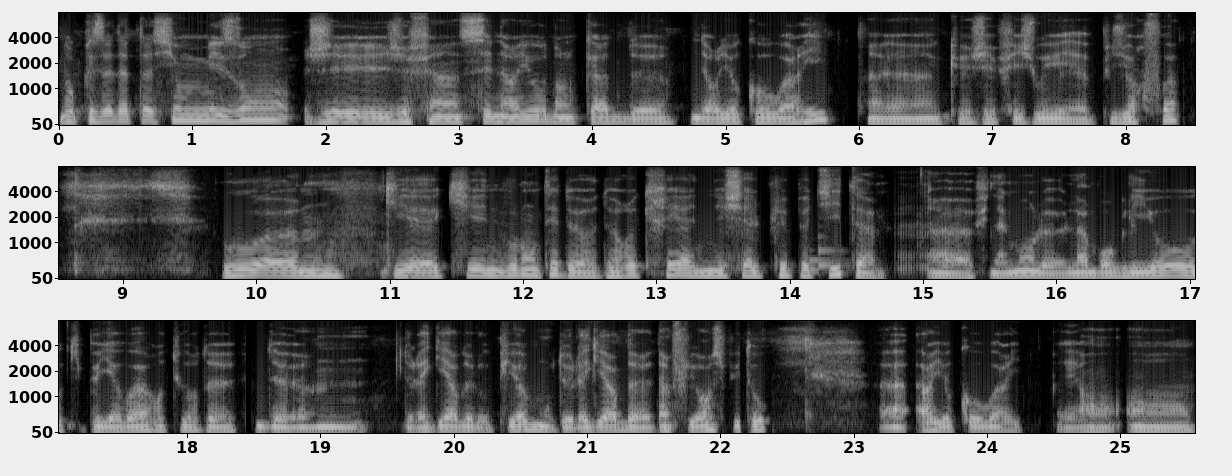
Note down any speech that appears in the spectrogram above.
donc les adaptations maison, j'ai fait un scénario dans le cadre de Ryoko Wari que j'ai fait jouer plusieurs fois ou euh, qui, est, une volonté de, recréer à une échelle plus petite, euh, finalement, l'imbroglio qui peut y avoir autour de, de, la guerre de l'opium ou de la guerre d'influence plutôt à Ryoko Wari. Et en,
